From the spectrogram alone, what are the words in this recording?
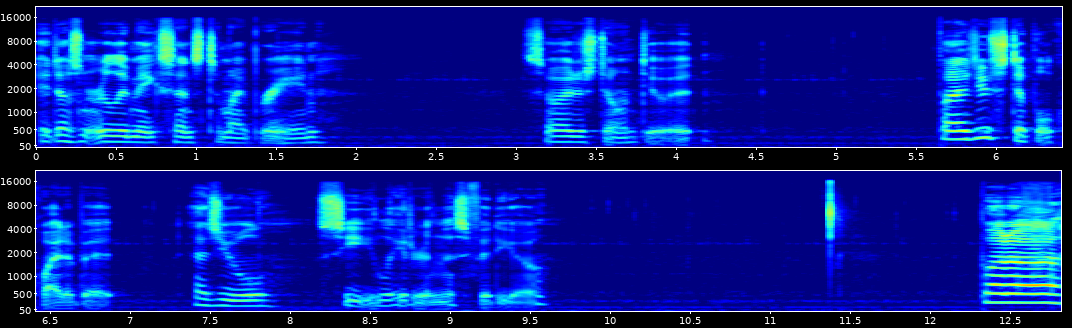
it doesn't really make sense to my brain. So I just don't do it. But I do stipple quite a bit, as you will see later in this video. But, uh,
